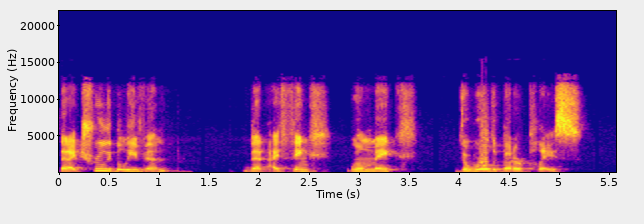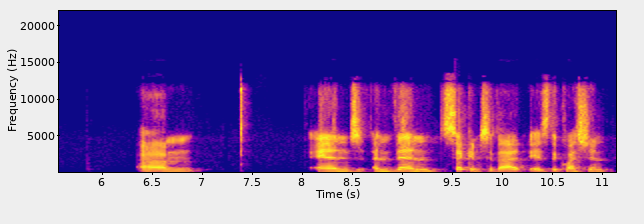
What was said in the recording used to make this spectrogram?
that I truly believe in, that I think will make the world a better place? Um, and and then second to that is the question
